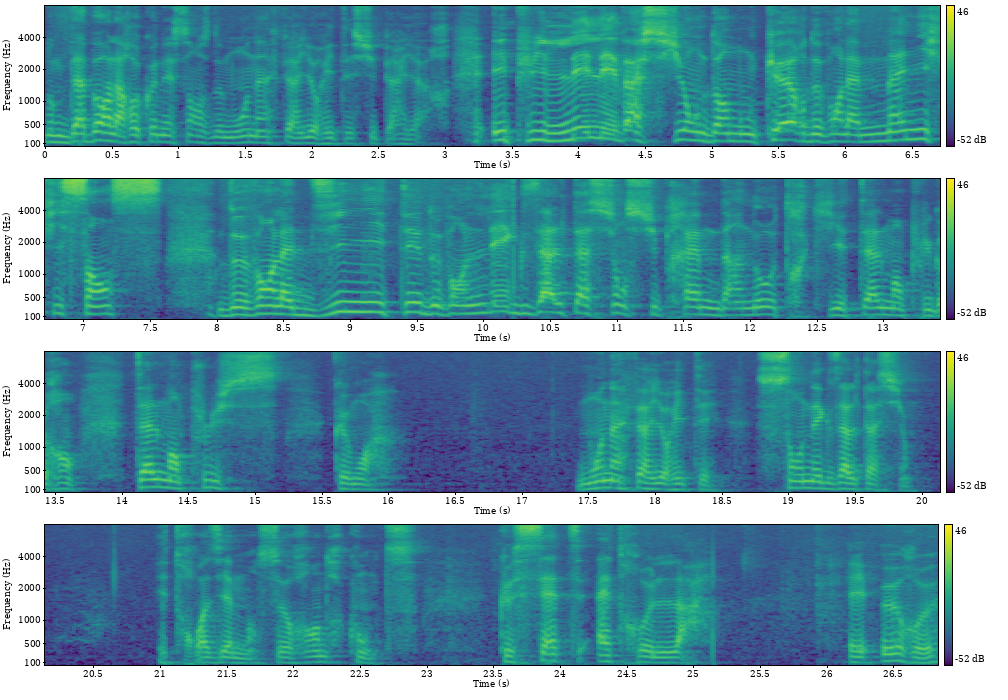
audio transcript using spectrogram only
Donc d'abord la reconnaissance de mon infériorité supérieure, et puis l'élévation dans mon cœur devant la magnificence, devant la dignité, devant l'exaltation suprême d'un autre qui est tellement plus grand, tellement plus que moi. Mon infériorité, son exaltation. Et troisièmement, se rendre compte que cet être-là est heureux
